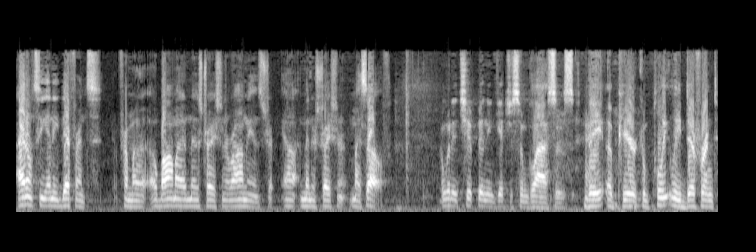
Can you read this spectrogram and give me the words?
I don't see any difference from an Obama administration or Romney uh, administration myself. I'm going to chip in and get you some glasses. They appear completely different.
